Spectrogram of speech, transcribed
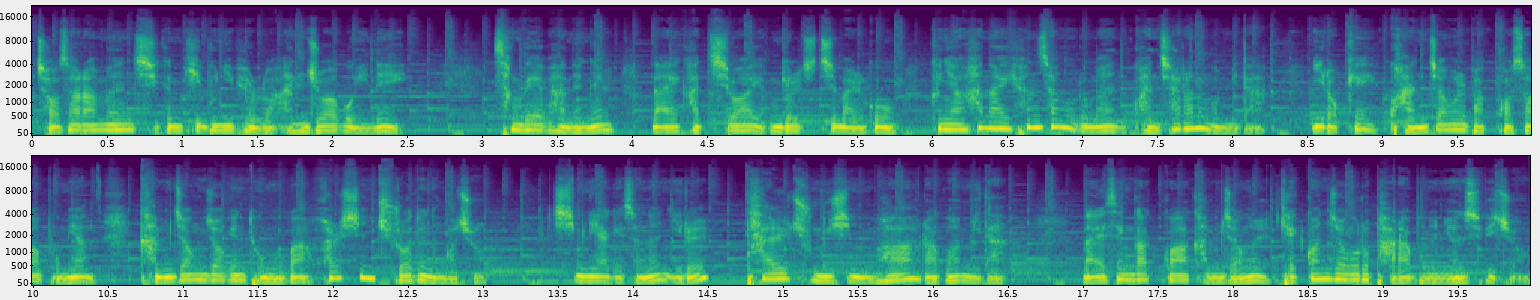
저 사람은 지금 기분이 별로 안 좋아 보이네. 상대의 반응을 나의 가치와 연결짓지 말고 그냥 하나의 현상으로만 관찰하는 겁니다. 이렇게 관점을 바꿔서 보면 감정적인 동요가 훨씬 줄어드는 거죠. 심리학에서는 이를 탈중심화라고 합니다. 나의 생각과 감정을 객관적으로 바라보는 연습이죠.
